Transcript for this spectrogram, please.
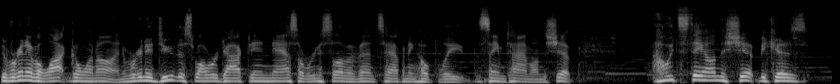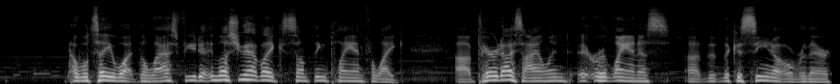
that we're going to have a lot going on. And we're going to do this while we're docked in Nassau. We're going to still have events happening, hopefully, at the same time on the ship. I would stay on the ship because I will tell you what, the last few days, unless you have like something planned for like uh, Paradise Island or Atlantis, uh, the, the casino over there,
